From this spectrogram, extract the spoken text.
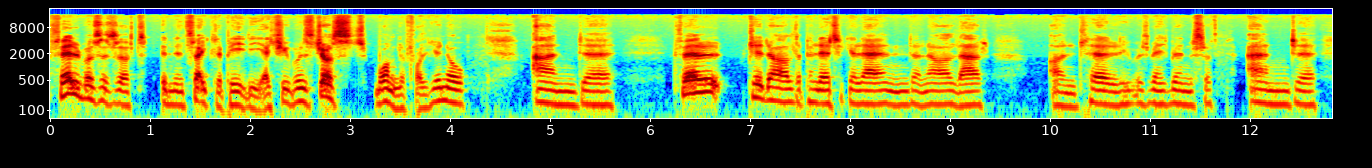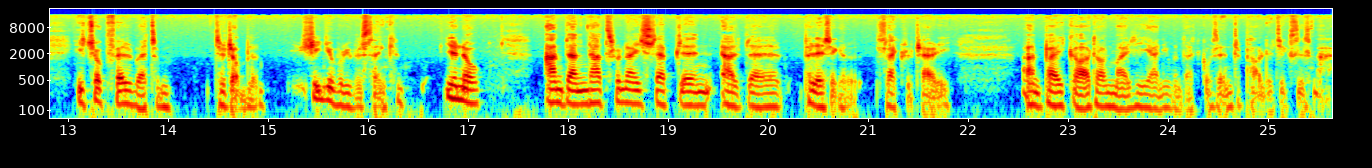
Phil was as an encyclopedia. She was just wonderful, you know. And uh, Phil did all the political end and all that until he was made minister. And uh, he took Phil with him to Dublin. She knew what he was thinking, you know. And then that's when I stepped in as the political secretary. And by God Almighty, anyone that goes into politics is mad.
